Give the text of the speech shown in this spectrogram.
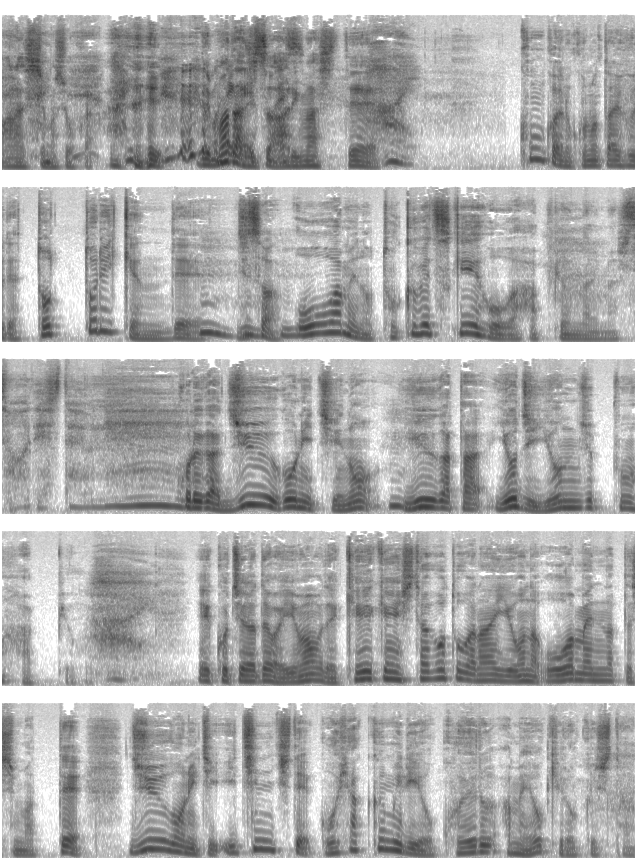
話しましょうか。はい、でまだ実はありまして、はい、今回のこの台風で鳥取県で実は大雨の特別警報が発表になりました、そうでしたよね。これが15日の夕方4時40分発表、うん、はい。えこちらでは今まで経験したことがないような大雨になってしまって15日1日で500ミリを超える雨を記録したん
